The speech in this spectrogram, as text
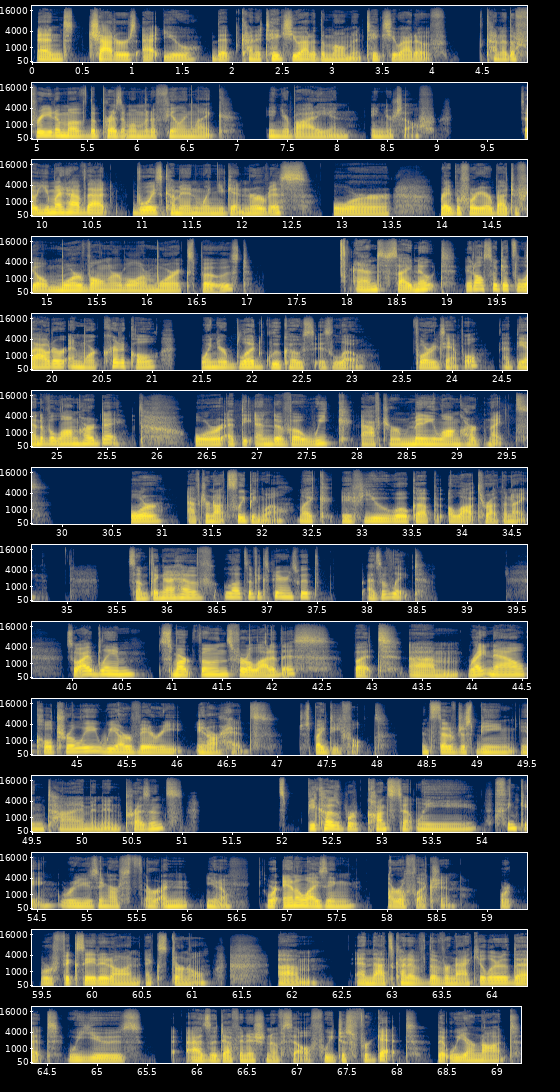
and chatters at you that kind of takes you out of the moment, takes you out of kind of the freedom of the present moment of feeling like in your body and in yourself. So you might have that voice come in when you get nervous or right before you're about to feel more vulnerable or more exposed. And side note, it also gets louder and more critical when your blood glucose is low. For example, at the end of a long, hard day, or at the end of a week after many long, hard nights, or after not sleeping well, like if you woke up a lot throughout the night. Something I have lots of experience with as of late. So I blame smartphones for a lot of this, but um, right now, culturally, we are very in our heads just by default. Instead of just being in time and in presence, It's because we're constantly thinking. We're using our or you know, we're analyzing a reflection. We're we're fixated on external. Um, and that's kind of the vernacular that we use as a definition of self. We just forget that we are not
